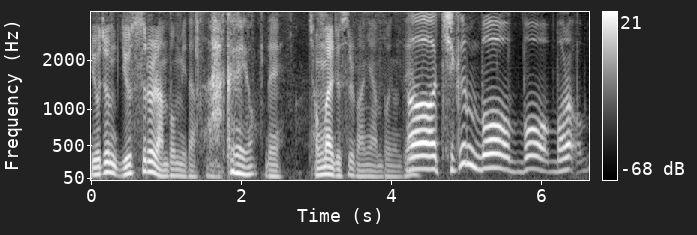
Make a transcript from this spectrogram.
요즘 뉴스를 안 봅니다. 아 그래요? 네. 정말 뉴스를 많이 안 보는데. 어 지금 뭐뭐 뭐, 뭐,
